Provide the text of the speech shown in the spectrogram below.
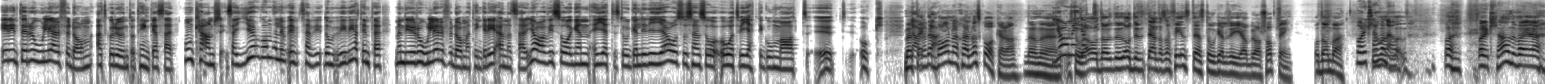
är det inte roligare för dem att gå runt och tänka så här, hon kanske, så här, ljög hon eller eh, så här, vi, de, vi vet inte, men det är ju roligare för dem att tänka det än att så här, ja vi såg en, jättestor galleria och så sen så åt vi jättegod mat och Men bla, tänk när barnen själva ska åka då, när de är Ja, stora. jag- Och, de, och det, enda som finns det är en stor galleria och bra shopping. Och de bara... Var är clownen? "Men Vad, vad, vad är clownen? Vad är,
